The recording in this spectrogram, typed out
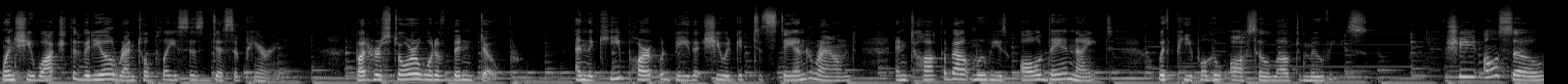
when she watched the video rental places disappearing. But her store would have been dope. And the key part would be that she would get to stand around and talk about movies all day and night with people who also loved movies. She also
